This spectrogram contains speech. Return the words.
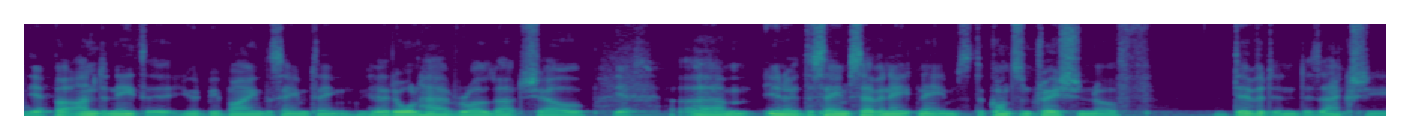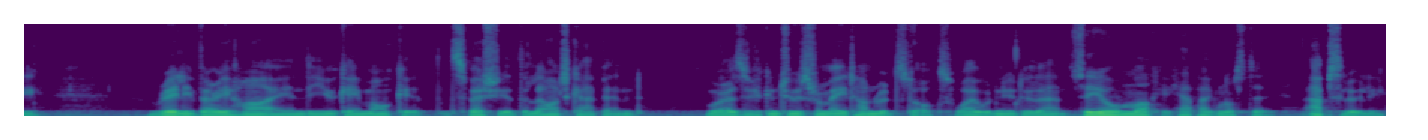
Yeah. But underneath it, you'd be buying the same thing. Yeah. They'd all have Royal Dutch Shell, Yes. um, you know, the same seven, eight names. The concentration of dividend is actually really very high in the UK market, especially at the large cap end. Whereas if you can choose from 800 stocks, why wouldn't you do that? So you're market cap agnostic. Absolutely.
